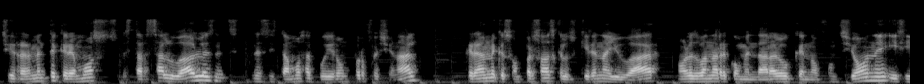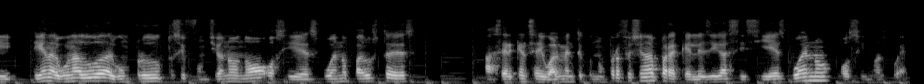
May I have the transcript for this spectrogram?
si realmente queremos estar saludables necesitamos acudir a un profesional créanme que son personas que los quieren ayudar, no les van a recomendar algo que no funcione y si tienen alguna duda de algún producto, si funciona o no, o si es bueno para ustedes, acérquense igualmente con un profesional para que les diga si sí es bueno o si no es bueno.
